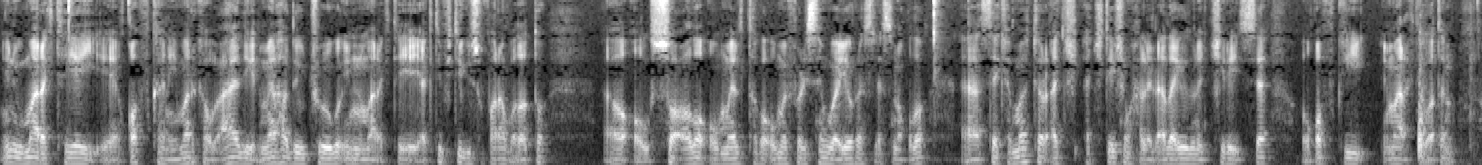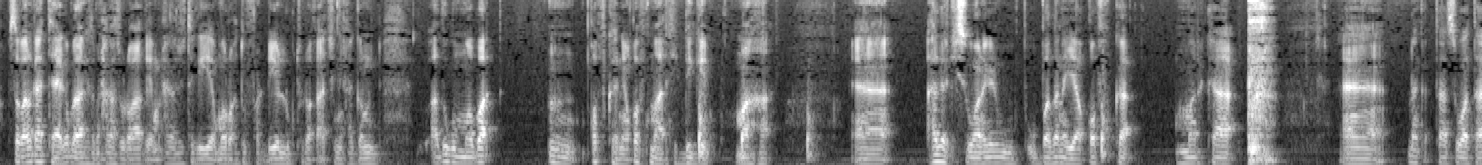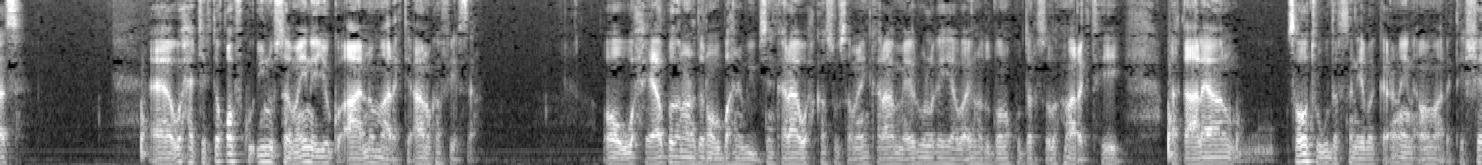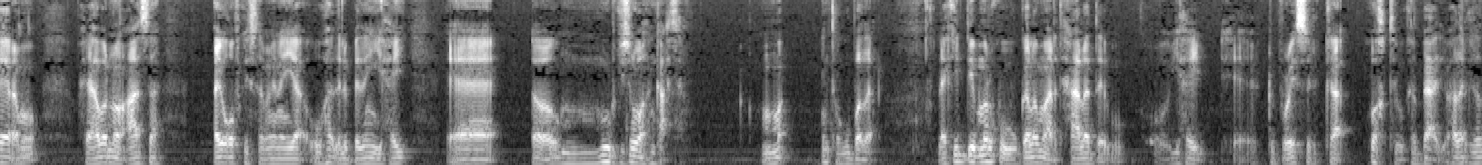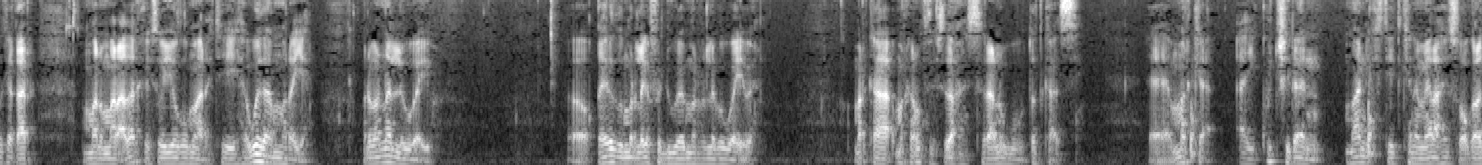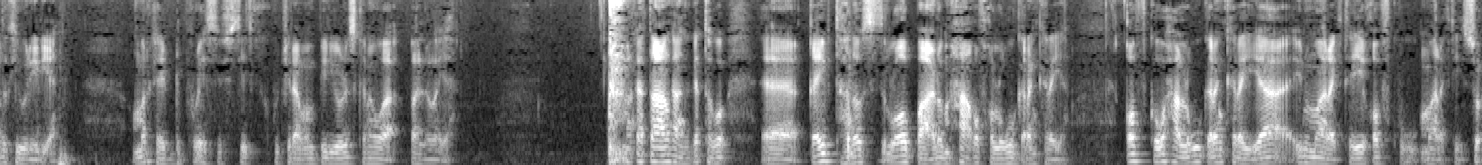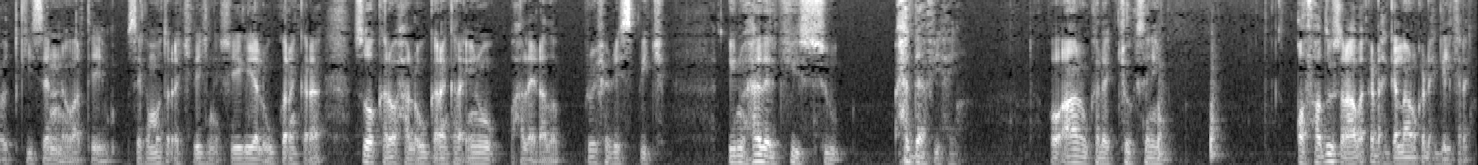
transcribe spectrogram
inuu maaragtay qofkani marka uu caadiga meel hadda uu joogo in maaragtay activitygiisu fara badato oo socdo oo meel tago oo meel fadhiisan waayo restless noqdo. Psychomotor agitation waxaa la yidhahda iyaduna jiraysa oo qofkii maaragtay waatan isagoo halkaa taagan badan markaas u dhaqaaqaya markaas u tegaya mar hadduu fadhiyo lugtu dhaqaajinaya xaggan adigu maba qofkani qof maaragtay degan maaha. Hadalkiisu waana u badanayaa qofka marka dhanka taas waa taas. Waxaa jirta qofku inuu sameynayo go'aano maaragtay aanu ka fiirsan oo waxyaaba badan hadan u baahna iibsan karaa wax sameyn karaa meeluu laga yaabaa inuu doono ku darsado maaragtay dhaqaale aanu sababta ugu darsanayaba garanayn ama maaragtay sheer ama waxyaaba noocaasa ayuu qofkii sameynaya uu hadal badan yahay muurkiisuna waa kan ma inta ugu badan. Laakiin dib markuu galo maaragtay xaaladda yahay depressorka waqtigu ka bacdi. Waxaad arkaysa dadka qaar marmar aad arkayso iyagoo maaragtay hawada maraya marmarna la waayo qayradu mar laga fadhi waayo marna laba waayaba. Marka markaan u fiirsada waxaan sira anigu dadkaasi. Marka ay ku jiraan manic statekana meelaha soo gala dadkay wareeriyaan. Markay depressive stateka ku jiraan ama periodskana waa la waayaa. Marka taa halkaan kaga tago qeybta hadaba si loo baadho maxaa qofka lagu garan karaya? Qofka waxaa lagu garan karayaa inuu maaragtay qofku maaragtay socodkiisan maaragtay psychomotor agitation sheegaya lagu garan karaa. Sidoo kale waxaa lagu garan karaa inuu waxaa la yidhahdo pressure speech inuu hadalkiisu xadaaf yahay oo aanu kala joogsanayn qof hadduu israado ka dhex galla aanu ka dhex geli karay.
